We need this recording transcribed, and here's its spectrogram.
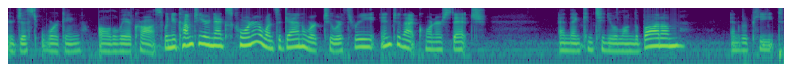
you're just working all the way across. When you come to your next corner, once again, work two or three into that corner stitch and then continue along the bottom and repeat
